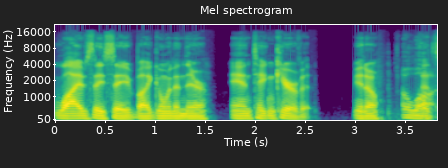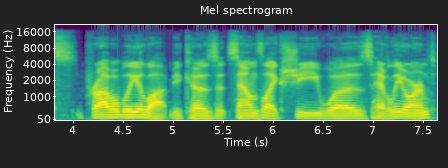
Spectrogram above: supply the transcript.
lives they saved by going in there and taking care of it. You know, A lot. that's probably a lot because it sounds like she was heavily armed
